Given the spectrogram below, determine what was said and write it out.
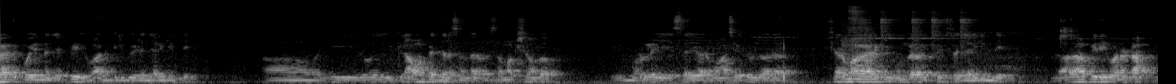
గారికి పోయిందని చెప్పి వారిని పిలిపించడం జరిగింది. ఈరోజు ఈ ఈ గ్రామ పెద్దల సందర్భ సమక్షంలో ఈ మురళి ఎస్ఐ గారు మా చేతుల ద్వారా శర్మ గారికి ఉంగరం ఇప్పించడం జరిగింది. దాదాపు ఇది వన్ అండ్ హాఫ్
